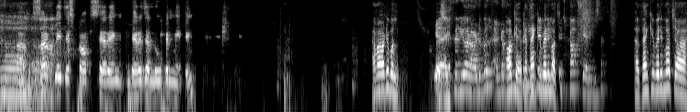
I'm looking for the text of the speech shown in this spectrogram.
uh, sir, please stop sharing. There is a loop in meeting. Am I audible? Yes, yes sir, you are audible. And okay, okay. Thank you, you very much. Stop sharing, sir. Uh, thank you very much uh,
